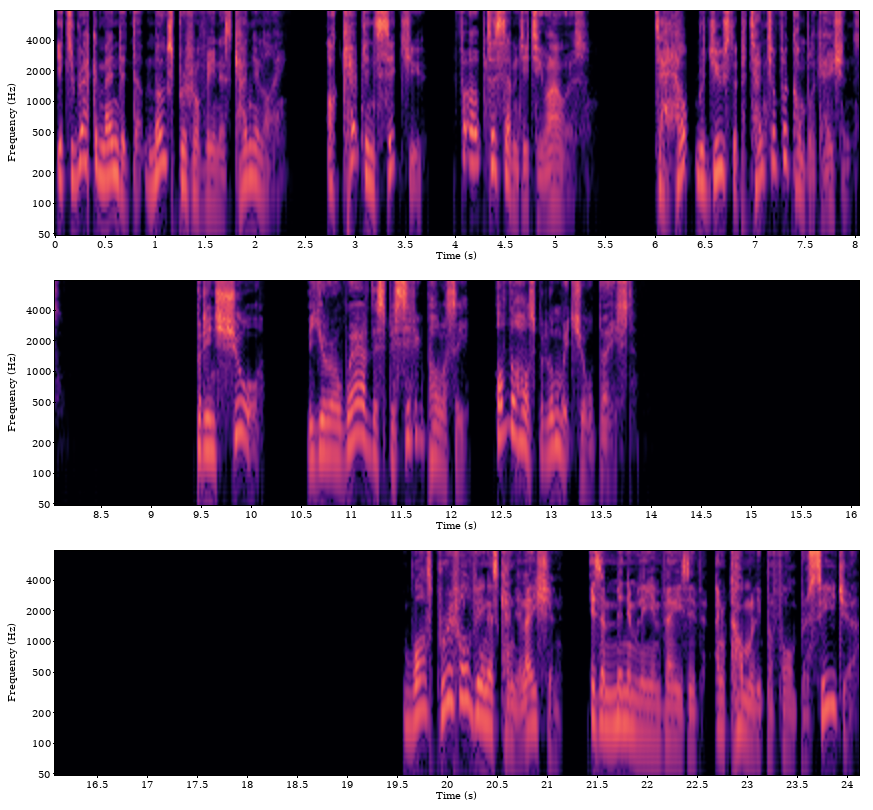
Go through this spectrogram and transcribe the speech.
it's recommended that most peripheral venous cannulae are kept in situ for up to 72 hours to help reduce the potential for complications. But ensure that you're aware of the specific policy of the hospital in which you're based. Whilst peripheral venous cannulation is a minimally invasive and commonly performed procedure,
